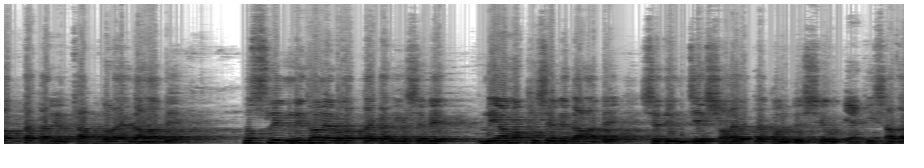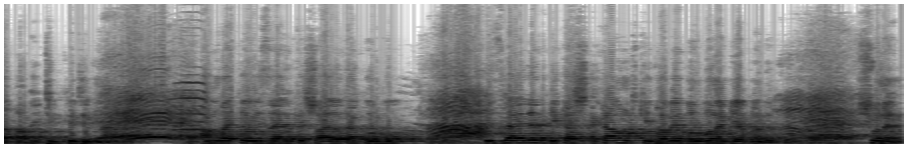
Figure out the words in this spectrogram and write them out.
হত্যাকারীর কাঠ গড়ায় দাঁড়াবে, মুসলিম নিধনের হত্যাকারী হিসেবে, নিয়ামক হিসেবে দাঁড়াবে, সেদিন যে সহায়তা করবে সেও একই সাজা পাবে, ঠিক ঠিক না? আমরা কেউ ইসরায়েলকে সহায়তা করব? ইসরায়েলের বিকাশ অ্যাকাউন্ট কীভাবে বলব নাকি আপনাদেরকে? শুনেন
